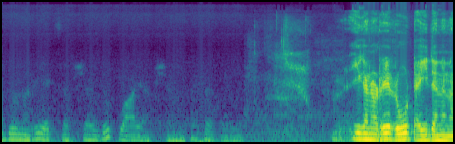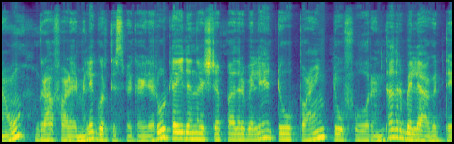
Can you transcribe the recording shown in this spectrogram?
ಇದು ನೋಡಿರಿ ಎಕ್ಸ್ ಅಕ್ಷ, ಇದು ವಾಯ್ ಅಕ್ಷ. ಈಗ ನೋಡ್ರಿ ರೂಟ್ ಐದನ್ನು ನಾವು ಗ್ರಾಫ್ ಹಾಳೆ ಮೇಲೆ ಗುರುತಿಸಬೇಕಾಗಿದೆ. ರೂಟ್ ಐದು ಅಂದರೆ ಎಷ್ಟಪ್ಪ? ಅದರ ಬೆಲೆ ಟೂ ಪಾಯಿಂಟ್ ಟೂ ಫೋರ್ ಅಂತ ಅದರ ಬೆಲೆ ಆಗುತ್ತೆ.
